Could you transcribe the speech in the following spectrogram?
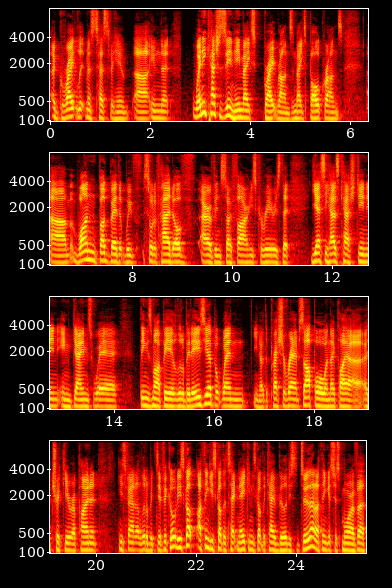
a great litmus test for him uh, in that when he cashes in, he makes great runs and makes bulk runs. Um, one bugbear that we've sort of had of Aravind so far in his career is that, yes, he has cashed in in, in games where things might be a little bit easier, but when you know the pressure ramps up or when they play a, a trickier opponent, he's found it a little bit difficult. He's got, I think, he's got the technique and he's got the capabilities to do that. I think it's just more of a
